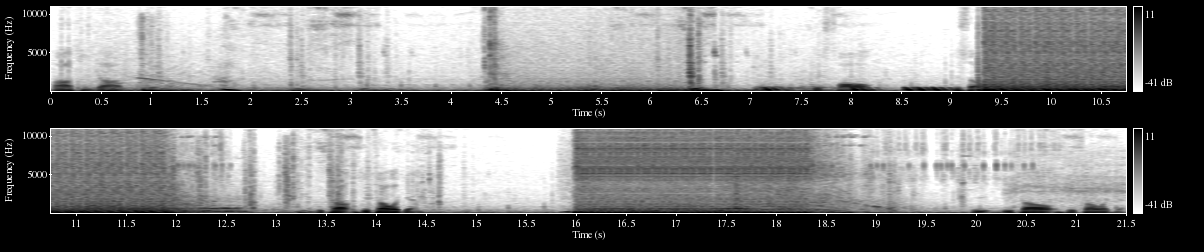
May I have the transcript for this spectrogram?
Ah, thank God. He fall? He fell. He fell. He fell again. He he fell. He fell again.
